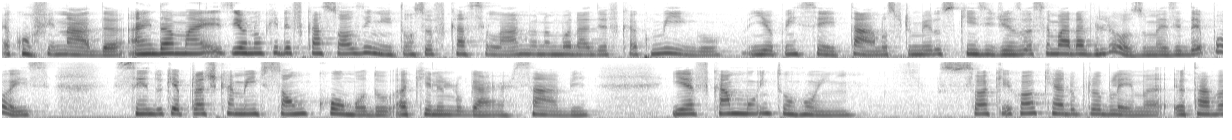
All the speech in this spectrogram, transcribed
É confinada, ainda mais, e eu não queria ficar sozinha, então se eu ficasse lá, meu namorado ia ficar comigo. E eu pensei, tá, nos primeiros 15 dias vai ser maravilhoso, mas e depois? Sendo que é praticamente só um cômodo aquele lugar, sabe? Ia ficar muito ruim. Só que qual que era o problema? Eu tava,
